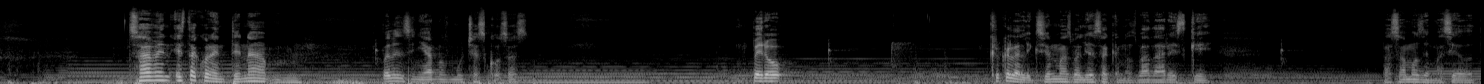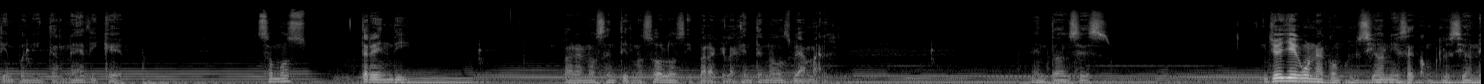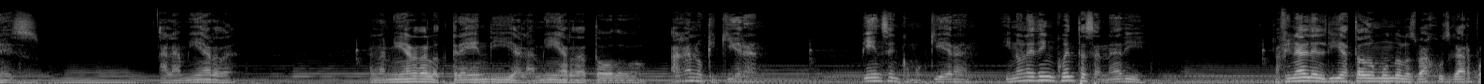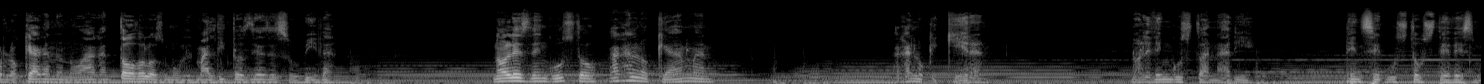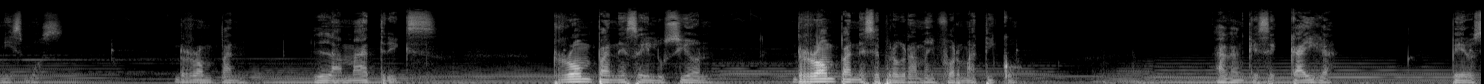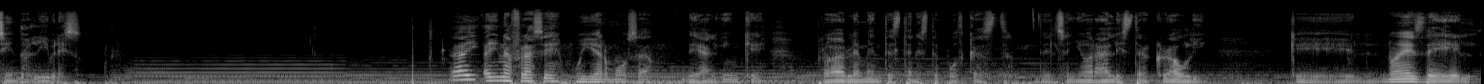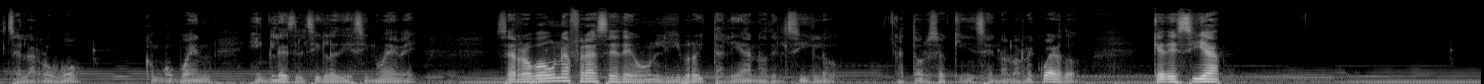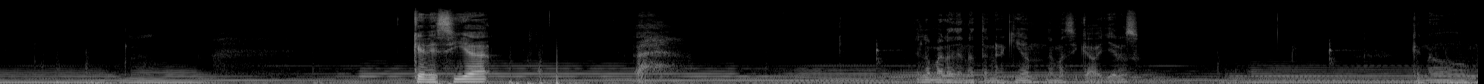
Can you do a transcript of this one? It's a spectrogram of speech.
saben, esta cuarentena mm, puede enseñarnos muchas cosas. Pero creo que la lección más valiosa que nos va a dar es que pasamos demasiado tiempo en internet y que somos trendy para no sentirnos solos y para que la gente no nos vea mal. Entonces, yo llego a una conclusión y esa conclusión es a la mierda. A la mierda lo trendy, a la mierda todo. Hagan lo que quieran. Piensen como quieran y no le den cuentas a nadie. Al final del día todo el mundo los va a juzgar por lo que hagan o no hagan todos los malditos días de su vida. No les den gusto, hagan lo que aman. Hagan lo que quieran. No le den gusto a nadie. Dense gusto a ustedes mismos. Rompan la Matrix. Rompan esa ilusión. Rompan ese programa informático hagan que se caiga, pero siendo libres. Hay, hay una frase muy hermosa de alguien que probablemente esté en este podcast, del señor Alistair Crowley, que no es de él, se la robó como buen inglés del siglo XIX. Se robó una frase de un libro italiano del siglo XIV o XV, no lo recuerdo, que decía, que decía... Ah, es lo malo de no tener guion, damas y caballeros. Que no...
